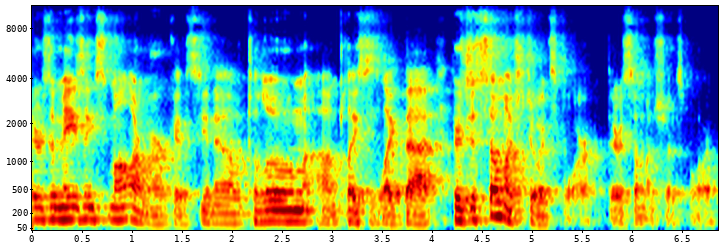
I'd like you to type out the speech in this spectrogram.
there's amazing smaller markets, you know, Tulum, um, places like that. There's just so much to explore. There's so much to explore.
